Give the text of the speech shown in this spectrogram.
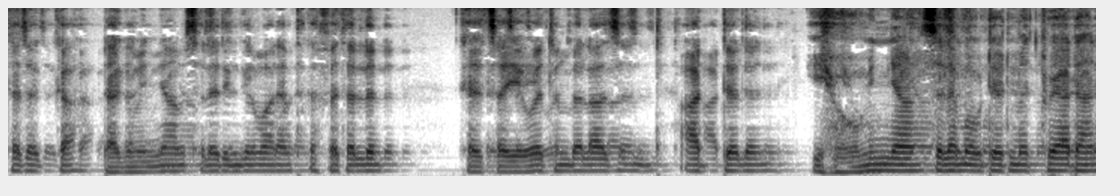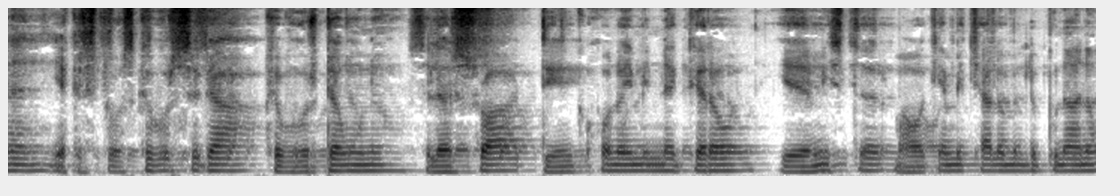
ተዘጋ፣ ዳግመኛም ስለ ድንግል ማርያም ተከፈተልን። ከዕፀ ሕይወትን በላ ዘንድ አደለን። ይኸውም እኛን ስለ መውደድ መጥቶ ያዳነን የክርስቶስ ክቡር ሥጋ ክቡር ደሙ ነው። ስለ እርሷ ድንቅ ሆኖ የሚነገረውን ይህ ምስጢር ማወቅ የሚቻለው ምን ልቡና ነው?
